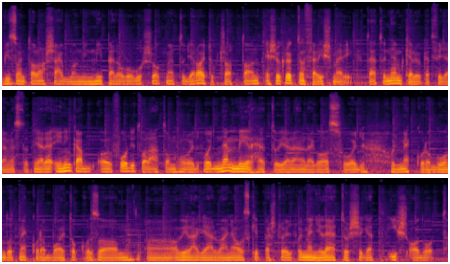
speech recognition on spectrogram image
bizonytalanságban, mint mi pedagógusok, mert ugye rajtuk csattan, és ők rögtön felismerik, tehát hogy nem kell őket figyelmeztetni erre. Én inkább fordítva látom, hogy, hogy nem mérhető jelenleg az, hogy, hogy mekkora gondot, mekkora bajt okoz a, a, a világjárvány ahhoz képest, hogy, hogy mennyi lehetőséget is adott.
